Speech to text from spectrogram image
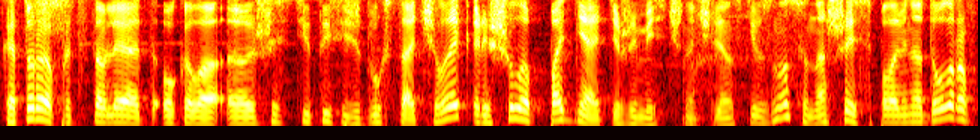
которая представляет около 6200 человек, решила решила поднять ежемесячные членские взносы на 6,5 долларов,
